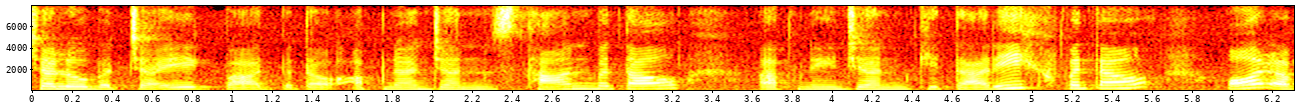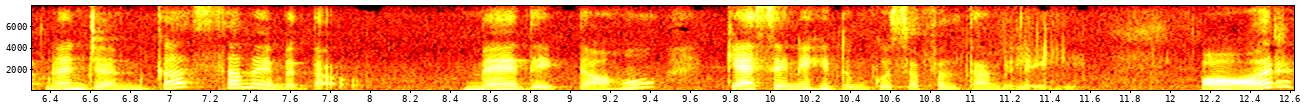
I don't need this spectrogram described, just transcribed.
चलो बच्चा एक बात बताओ अपना जन्म स्थान बताओ अपनी जन्म की तारीख बताओ और अपना जन्म का समय बताओ। मैं देखता हूँ कैसे नहीं तुमको सफलता मिलेगी। और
